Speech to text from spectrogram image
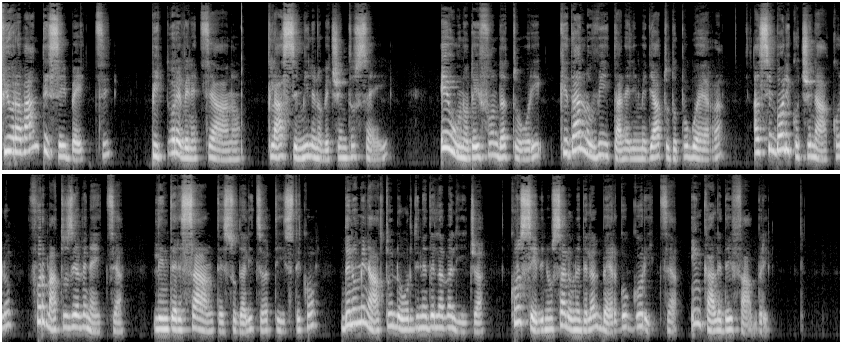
Fioravante Seibezzi, pittore veneziano, classe 1906, è uno dei fondatori che danno vita nell'immediato dopoguerra al simbolico cenacolo formatosi a Venezia, l'interessante sodalizio artistico denominato l'Ordine della Valigia, con sede in un salone dell'albergo Gorizia, in Calle dei Fabbri.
